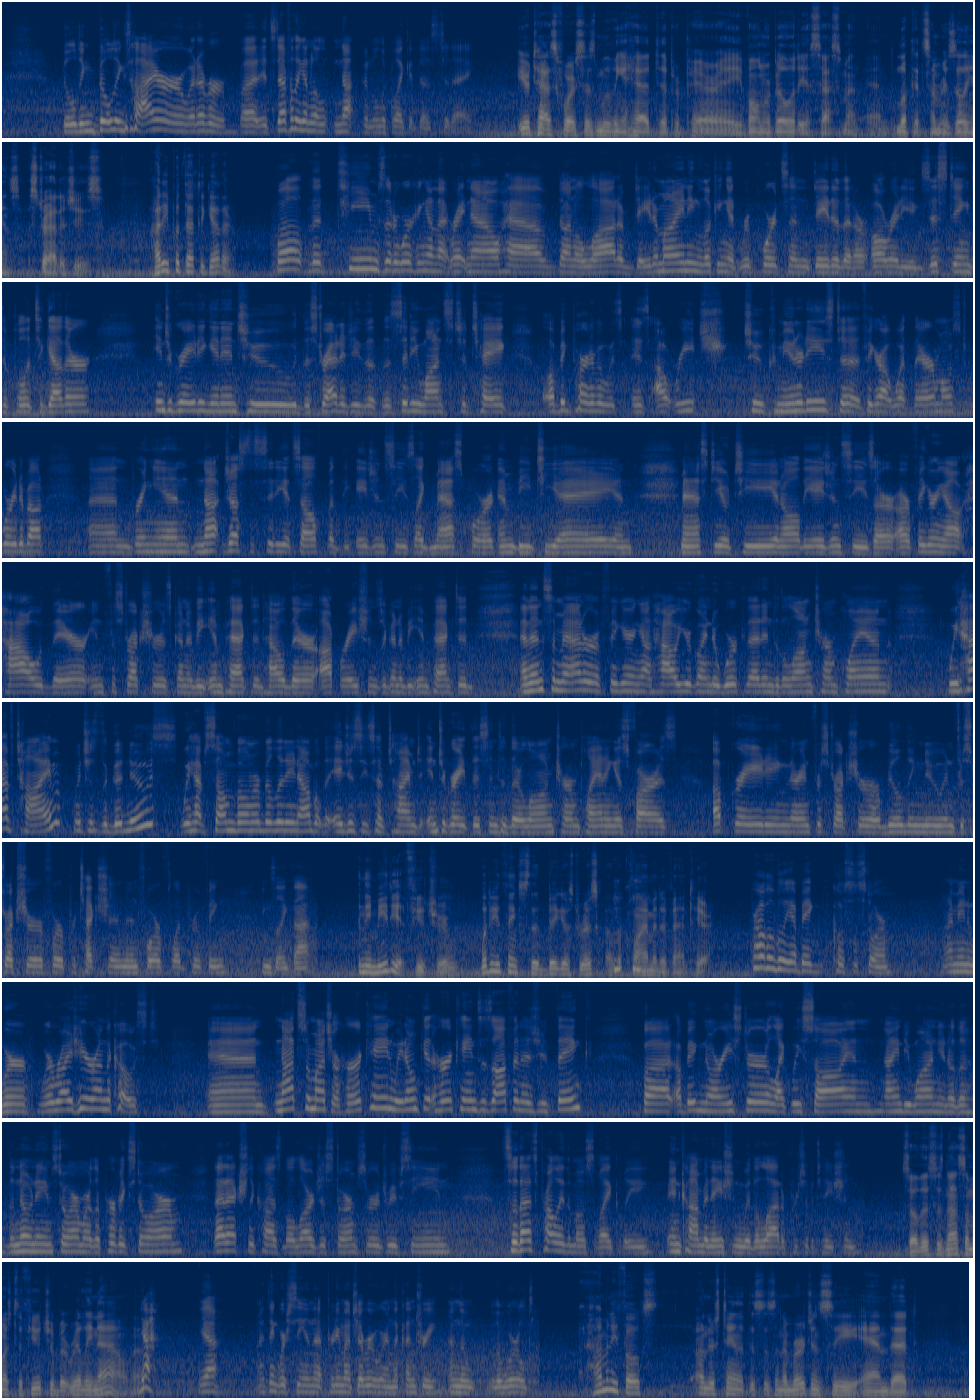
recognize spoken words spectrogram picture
building buildings higher or whatever. But it's definitely to not going to look like it does today. Your task force is moving ahead to prepare a vulnerability assessment and look at some resilience strategies. How do you put that together? Well, the teams that are working on that right now have done a lot of data mining, looking at reports and data that are already existing to pull it together, integrating it into the strategy that the city wants to take. A big part of it was, is outreach to communities to figure out what they're most worried about and bring in not just the city itself, but the agencies like Massport, MBTA, and Mass DOT, and all the agencies are, are figuring out how their infrastructure is going to be impacted, how their operations are going to be impacted. And then it's a matter of figuring out how you're going to work that into the long term plan. We have time, which is the good news. We have some vulnerability now, but the agencies have time to integrate this into their long term planning as far as upgrading their infrastructure or building new infrastructure for protection and for floodproofing, things like that. In the immediate future, what do you think is the biggest risk of a climate event here? Probably a big coastal storm. I mean, we're we're right here on the coast, and not so much a hurricane. We don't get hurricanes as often as you'd think, but a big nor'easter like we saw in 91, you know, the, the no-name storm or the perfect storm, that actually caused the largest storm surge we've seen. So that's probably the most likely in combination with a lot of precipitation. So this is not so much the future, but really now. Yeah, yeah. I think we're seeing that pretty much everywhere in the country and the, the world. How many folks understand that this is an emergency and that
